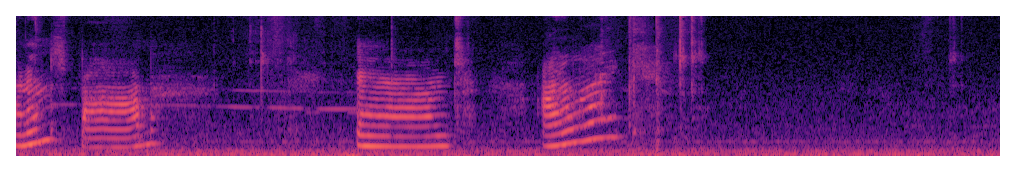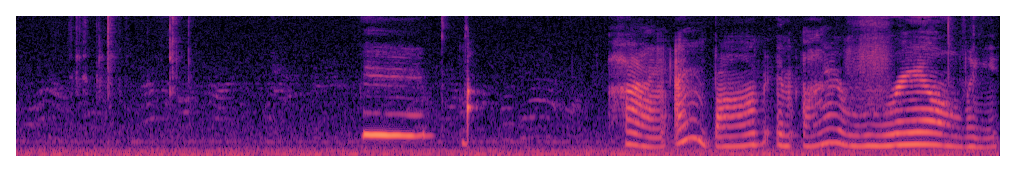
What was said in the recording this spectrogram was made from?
My name's Bob. I like Beep. Hi, I'm Bob and I really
